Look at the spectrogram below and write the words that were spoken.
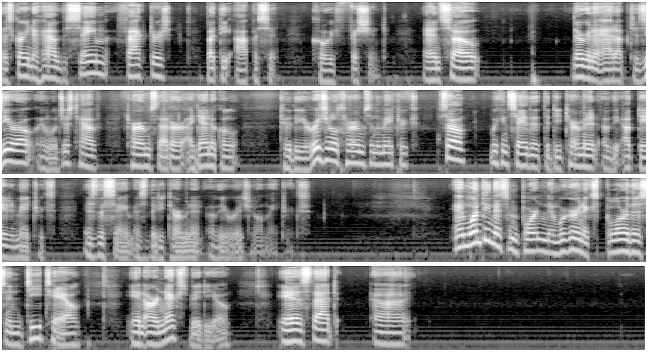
that's going to have the same factors but the opposite coefficient. And so they're going to add up to 0, and we'll just have terms that are identical to the original terms in the matrix. So we can say that the determinant of the updated matrix is the same as the determinant of the original matrix. And one thing that's important, and we're going to explore this in detail in our next video, is that uh,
